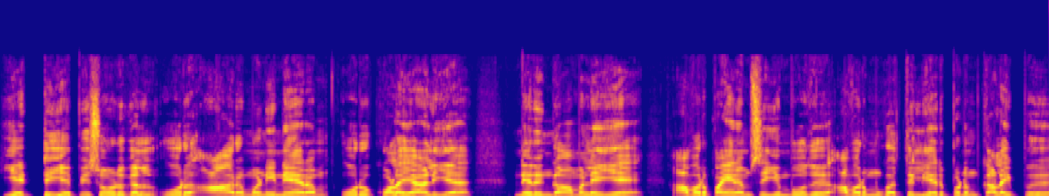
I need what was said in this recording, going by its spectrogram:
எட்டு எபிசோடுகள் ஒரு ஆறு மணி நேரம் ஒரு கொலையாளியை நெருங்காமலேயே அவர் பயணம் செய்யும்போது அவர் முகத்தில் ஏற்படும் களைப்பு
